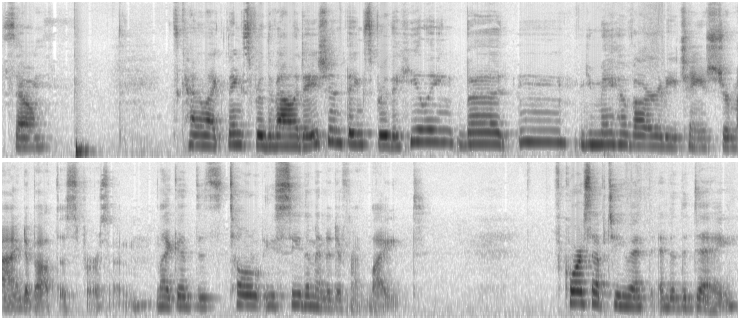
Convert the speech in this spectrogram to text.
So it's kind of like thanks for the validation, thanks for the healing, but mm, you may have already changed your mind about this person. Like it's total, you see them in a different light. Of course, up to you at the end of the day.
